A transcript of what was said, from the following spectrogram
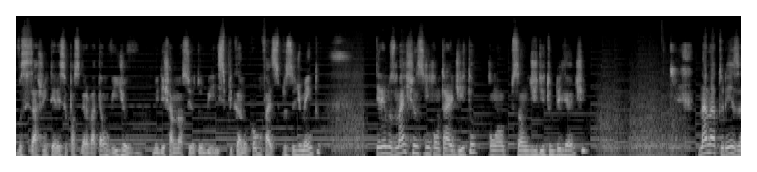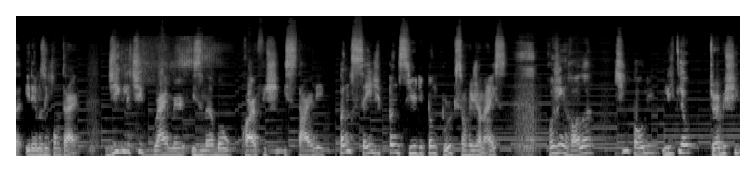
vocês achem interesse, eu posso gravar até um vídeo e deixar no nosso YouTube explicando como faz esse procedimento. Teremos mais chances de encontrar Dito, com a opção de Dito Brilhante. Na natureza, iremos encontrar Diglett, Grimer, Snubble, Corfish, Starly, Pansage, Pansir e Pampur, que são regionais, Rogenrola, Chimpole, Little, Trubbish,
